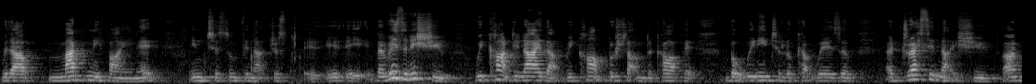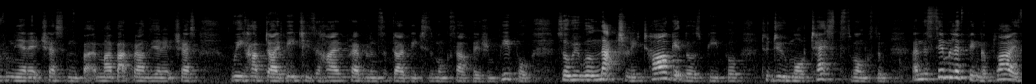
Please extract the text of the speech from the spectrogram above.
without magnifying it into something that just, it, it, it, there is an issue. We can't deny that. We can't brush that under carpet. But we need to look at ways of addressing that issue. I'm from the NHS and my background the NHS, we have diabetes, a higher prevalence of diabetes amongst South Asian people. So we will naturally target those people to do more tests amongst them. And the similar thing applies.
